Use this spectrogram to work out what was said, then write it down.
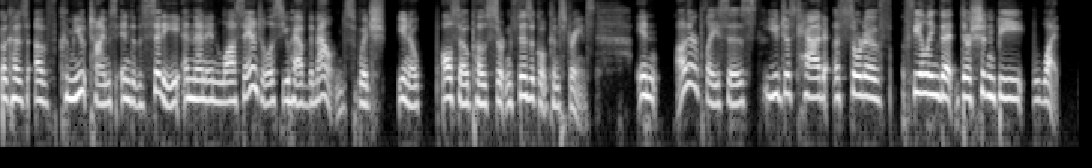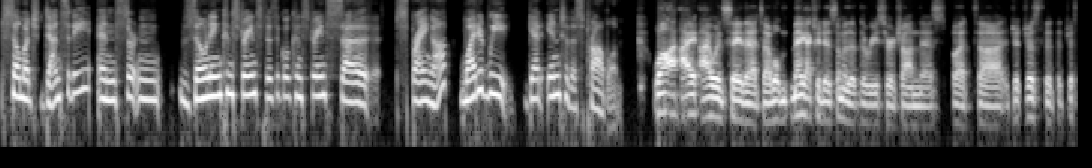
because of commute times into the city and then in los angeles you have the mountains which you know also pose certain physical constraints. In other places, you just had a sort of feeling that there shouldn't be what so much density and certain zoning constraints, physical constraints uh, sprang up. Why did we get into this problem? Well, I, I would say that uh, well, Meg actually did some of the, the research on this, but uh, j- just the, the, just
